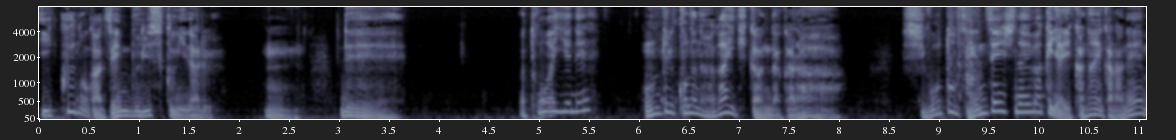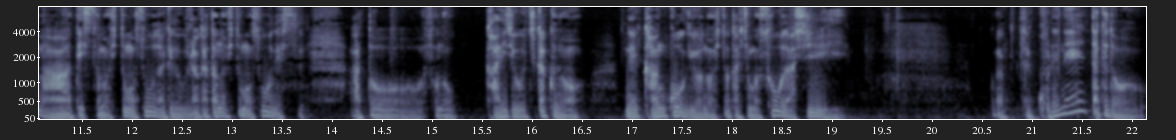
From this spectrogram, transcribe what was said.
行くのが全部リスクになる。うん。で、とはいえね、本当にこんな長い期間だから、仕事全然しないわけにはいかないからね。まあアーティストの人もそうだけど、裏方の人もそうです。あと、その会場近くのね、観光業の人たちもそうだし、これね、だけど、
